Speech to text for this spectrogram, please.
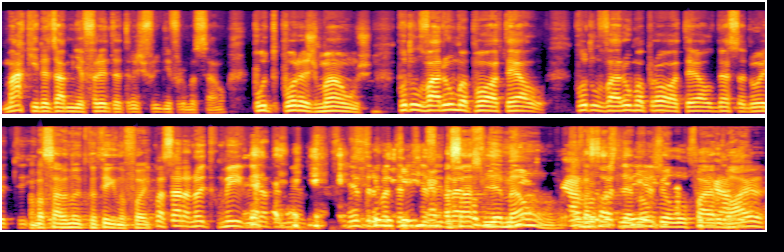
máquinas à minha frente a transferir informação, pude pôr as mãos, pude levar uma para o hotel, pude levar uma para o hotel nessa noite. A passar a noite contigo, não foi? E passar a noite comigo, exatamente. Entre baterias e Passaste-lhe a mão, passaste-lhe a mão pelo Firewire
